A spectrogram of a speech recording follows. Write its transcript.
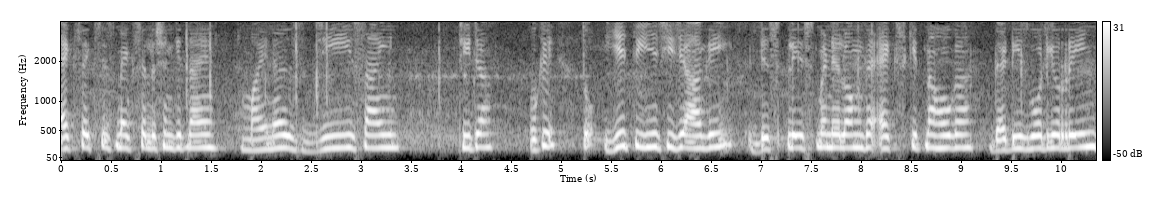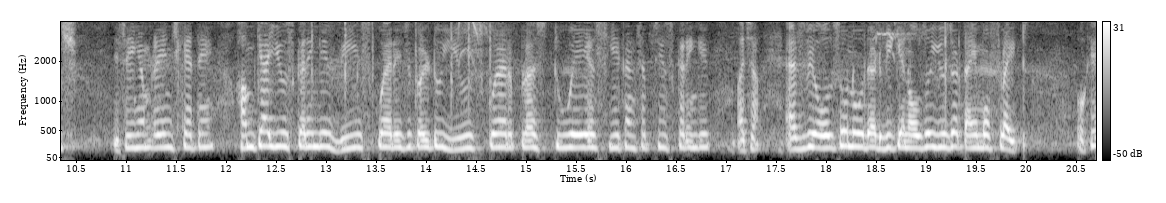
x axis में एक्सेलरेशन कितना है? Minus g sine theta okay तो ये तीन चीज़ें आ गई। डिस्प्लेसमेंट अलॉन्ग द एक्स कितना होगा? That is what your range इसे ही हम रेंज कहते हैं। हम क्या यूज़ करेंगे? V square is equal to u square plus two a s ये कंसेप्ट यूज़ करेंगे। अच्छा as we also know that we can also use a time of flight okay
